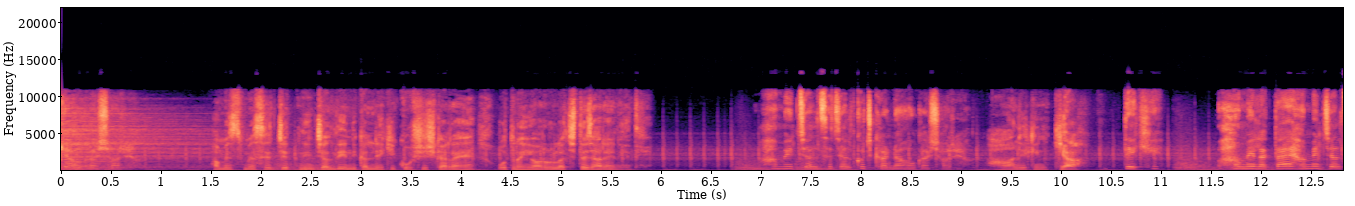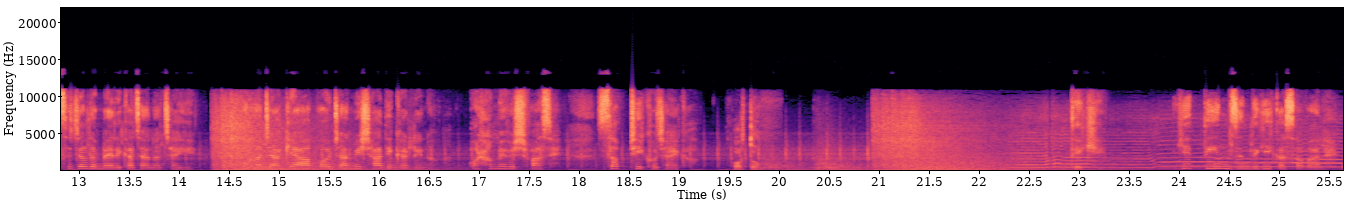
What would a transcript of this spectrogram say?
क्या होगा शौर्य? हम इसमें से जितनी जल्दी निकलने की कोशिश कर रहे हैं उतना ही और उलझते जा रहे नहीं थी हमें जल्द से जल्द कुछ करना होगा शौर्य। हाँ लेकिन क्या? देखिए हमें लगता है हमें जल्द से जल्द अमेरिका जाना चाहिए। वहाँ जाके आप और जानवी शादी कर लेना और हमें विश्वास है सब ठीक हो जाएगा। और तुम? देखिए ये तीन ज़िंदगी का सवाल है।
